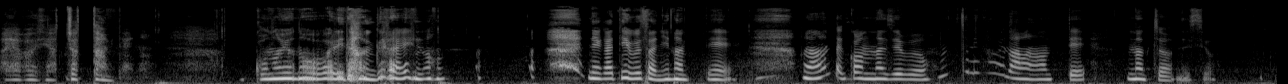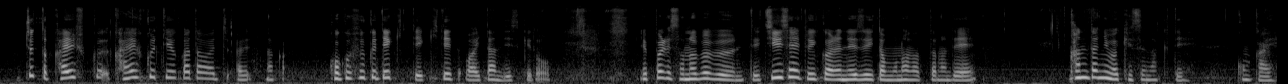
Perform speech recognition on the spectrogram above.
あやばいやっちゃったみたいな。この世の終わりだぐらいの ネガティブさになってなんでこんな自分本当にダメだなってなっちゃうんですよ。ちょっと回復回復っていう方はあれなんか克服できてきてはいたんですけどやっぱりその部分って小さい時から根付いたものだったので簡単には消せなくて今回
